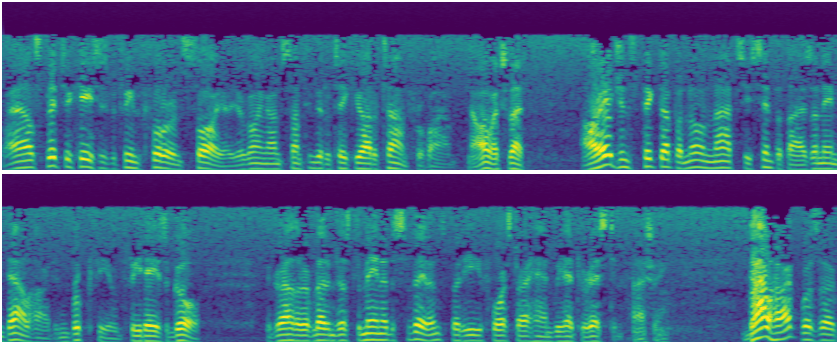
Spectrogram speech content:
Well, split your cases between Fuller and Sawyer. You're going on something that'll take you out of town for a while. No, what's that? Our agents picked up a known Nazi sympathizer named Dalhart in Brookfield three days ago. We'd rather have let him just remain under surveillance, but he forced our hand. We had to arrest him. I see. Dalhart was a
